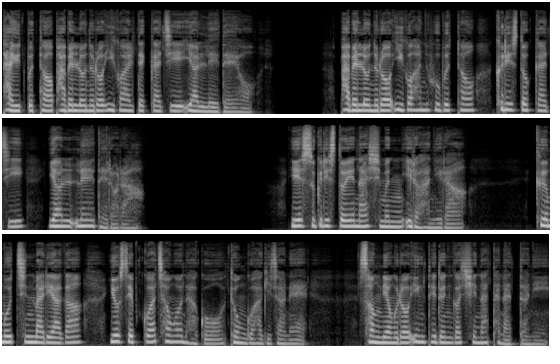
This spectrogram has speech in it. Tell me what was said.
다윗부터 바벨론으로 이거할 때까지 열네되어 바벨론으로 이거한 후부터 그리스도까지 열네대로라. 예수 그리스도의 나심은 이러하니라. 그 모친 마리아가 요셉과 정혼하고 동거하기 전에 성령으로 잉태된 것이 나타났더니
